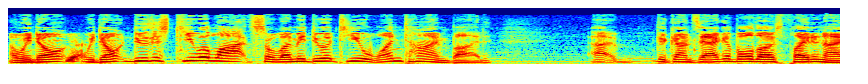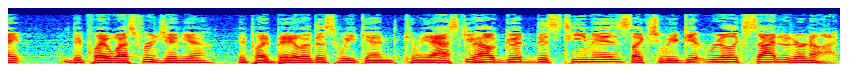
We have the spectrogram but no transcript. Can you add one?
and we don't Yeah. we don't do this to you a lot, so let me do it to you one time, bud. Uh, the Gonzaga Bulldogs play tonight. They play West Virginia. They play Baylor this weekend. Can we ask you how good this team is? Like, should we get real excited or not?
